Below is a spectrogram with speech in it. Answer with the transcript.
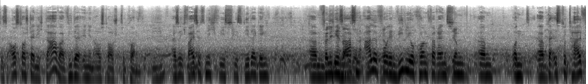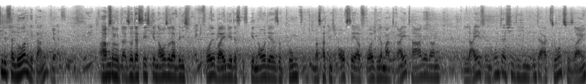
des Austauschs, der nicht da war, wieder in den Austausch zu kommen. Mhm. Also ich weiß jetzt nicht, wie es dir da ging. Ähm, wir genauso. saßen alle vor ja. den Videokonferenzen ja. ähm, und äh, da ist total viel verloren gegangen. Ja. Absolut, also das sehe ich genauso, da bin ich voll bei dir. Das ist genau der so Punkt, was hat mich auch sehr erfreut, wieder mal drei Tage dann live in unterschiedlichen Interaktionen zu sein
